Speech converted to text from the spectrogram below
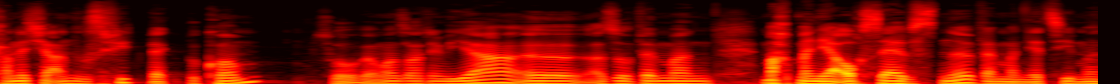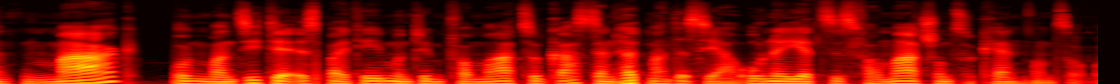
kann ich ja anderes Feedback bekommen. So, wenn man sagt, ja, äh, also wenn man, macht man ja auch selbst, ne? Wenn man jetzt jemanden mag und man sieht, der ist bei dem und dem Format zu Gast, dann hört man das ja, ohne jetzt das Format schon zu kennen und so.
